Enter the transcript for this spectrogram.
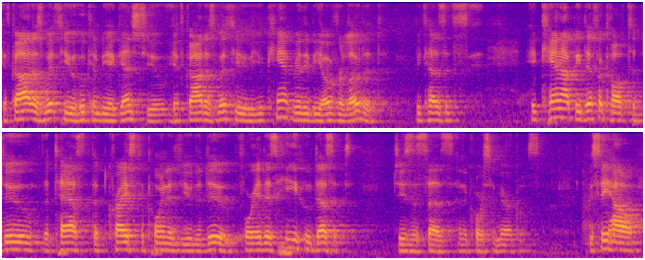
if God is with you, who can be against you? If God is with you, you can't really be overloaded because it's it cannot be difficult to do the task that Christ appointed you to do, for it is He who does it, Jesus says in the Course of Miracles. You see how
